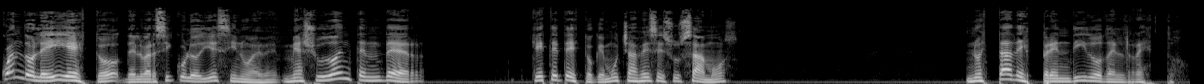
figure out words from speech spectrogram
cuando leí esto del versículo 19, me ayudó a entender que este texto que muchas veces usamos no está desprendido del resto.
